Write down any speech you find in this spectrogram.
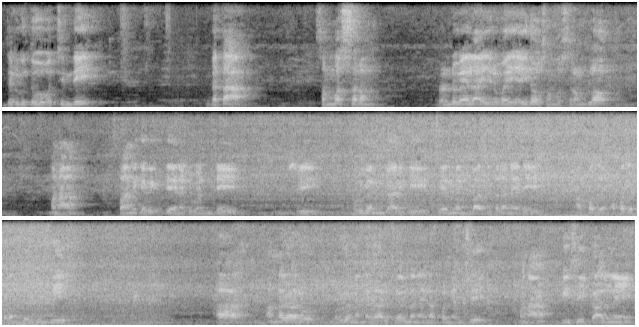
జరుగుతూ వచ్చింది. గత సంవత్సరం రెండు వేల ఇరవై ఐదవ సంవత్సరంలో మన స్థానిక వ్యక్తి అయినటువంటి శ్రీ మురుగన్ గారికి చైర్మన్ బాధ్యతలు అనేది అప్పజ అప్పచెప్పడం జరిగింది. ఆ అన్నగారు మురుగన్ అన్నగారు చైర్మన్ అయినప్పటి నుంచి మన బీసీ కాలనీ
